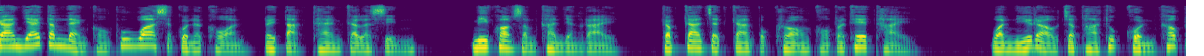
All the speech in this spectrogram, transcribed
การย้ายตำแหน่งของผู้ว่าสกลนครไปตากแทนกาลสินมีความสำคัญอย่างไร กับการจัดการปกครองของประเทศไทย วันนี้เราจะพาทุกคนเข้าไป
